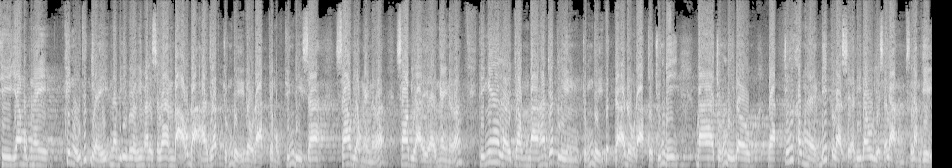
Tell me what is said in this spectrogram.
thì vào một ngày khi ngủ thức dậy Nabi Ibrahim a.s. bảo bà Hajar chuẩn bị đồ đạc cho một chuyến đi xa sau vào ngày nữa sau vài ờ, ngày nữa thì nghe lời chồng bà Hajar liền chuẩn bị tất cả đồ đạc cho chuyến đi bà chuẩn bị đồ đạc chứ không hề biết là sẽ đi đâu và sẽ làm sẽ làm gì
